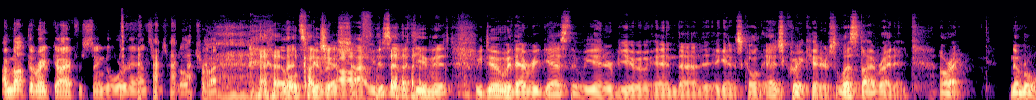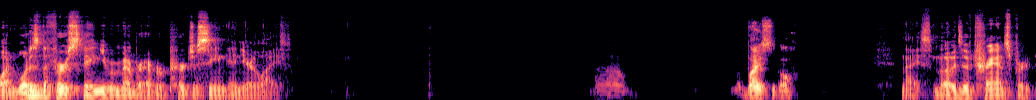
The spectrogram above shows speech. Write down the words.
I'm not the right guy for single word answers, but I'll try. Let's give it a off. shot. We just have a few minutes. We do it with every guest that we interview, and uh, again, it's called Edge Quick Hitter. So let's dive right in. All right, number one, what is the first thing you remember ever purchasing in your life? bicycle. Nice. Modes of transport.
